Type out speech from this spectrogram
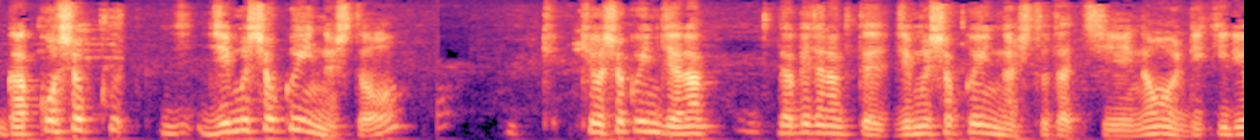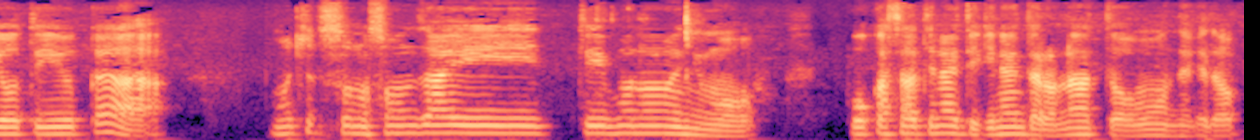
学校職、事務職員の人？教職員じゃなだけじゃなくて、事務職員の人たちの力量というか、もうちょっとその存在っていうものにもフォーカス当てないといけないんだろうなと思うんだけど、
